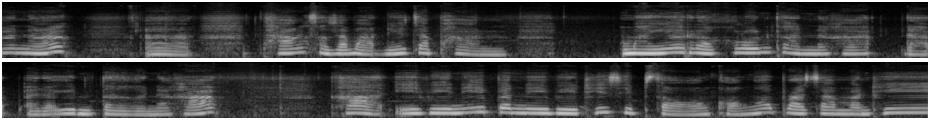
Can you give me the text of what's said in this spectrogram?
5 นะอ่าทั้งสองฉบับนี้จะผ่าน ไหมเราก็ลุ้นกันนะคะ ดับไอเดอินเตอร์นะคะ ค่ะ EP นี้เป็น EP ที่ 12 ของงบประจำวันที่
